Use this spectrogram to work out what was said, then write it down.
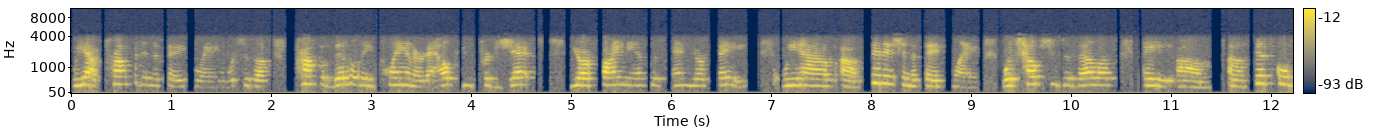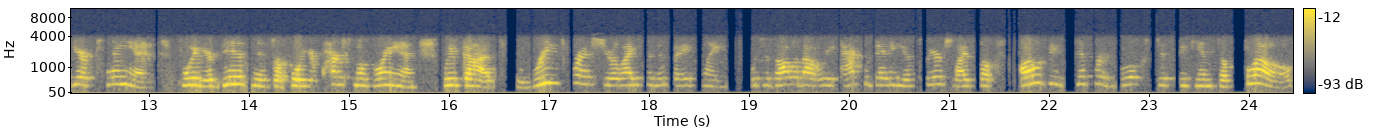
we have Profit in the Faith Lane, which is a profitability planner to help you project your finances and your faith. We have uh, Finish in the Faith Lane, which helps you develop a, um, a fiscal year plan for your business or for your personal brand. We've got Refresh Your Life in the Faith Lane, which is all about reactivating your spiritual life. So all of these different books just begin to flow.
